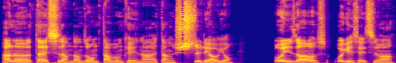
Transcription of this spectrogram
它呢，在市场当中大部分可以拿来当饲料用。各位，你知道喂给谁吃吗？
